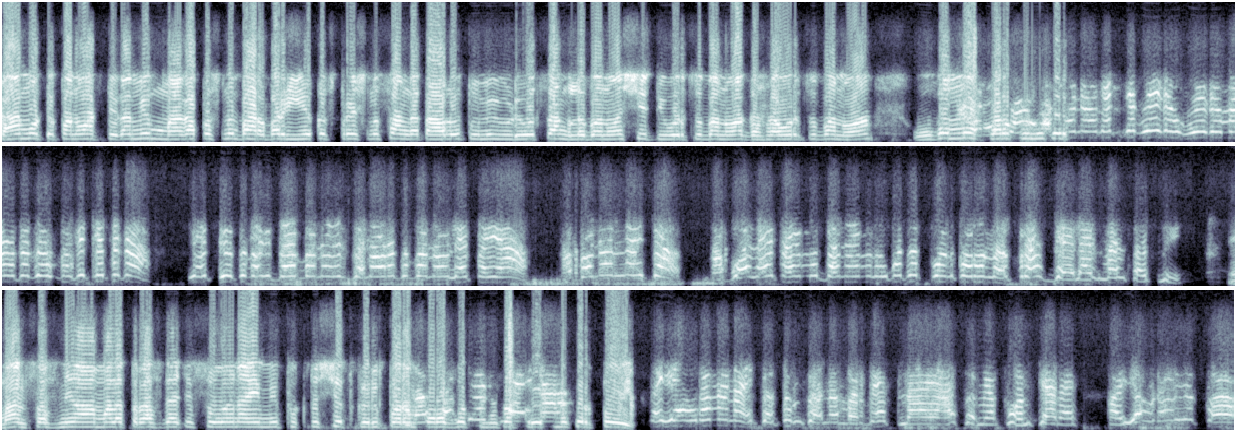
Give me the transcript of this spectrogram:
काय मोठेपण वाटते का? मी मागापासून बार बार एकच प्रश्न सांगत आलो. तुम्ही व्हिडिओ चांगलं बनवा शेतीवरचं बनवा घरावरचं बनवा. उगम मोकार तुम्ही तर बनवलं बनवलं नाही तर बोलाय काय मुद्दा नाही म्हणून उगाच फोन करून त्रास द्यायला माणसाची माणसाने आम्हाला त्रास द्यायची सवय नाही मी फक्त शेतकरी परंपरा जपण्याचा प्रयत्न करतोय. एवढं म्हणायचं तुमचा नंबर भेटलाय असं मी फोन केलाय. एवढा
